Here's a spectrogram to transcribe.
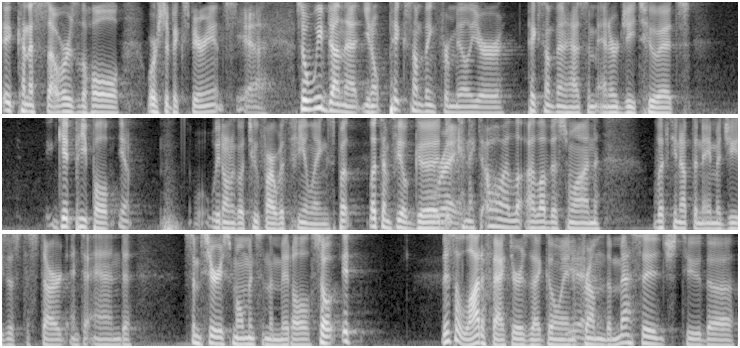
it kind of sours the whole worship experience Yeah. so we've done that you know pick something familiar pick something that has some energy to it get people you know we don't want to go too far with feelings but let them feel good Right. connect oh I, lo- I love this one lifting up the name of jesus to start and to end some serious moments in the middle so it there's a lot of factors that go in Yeah. from the message to the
